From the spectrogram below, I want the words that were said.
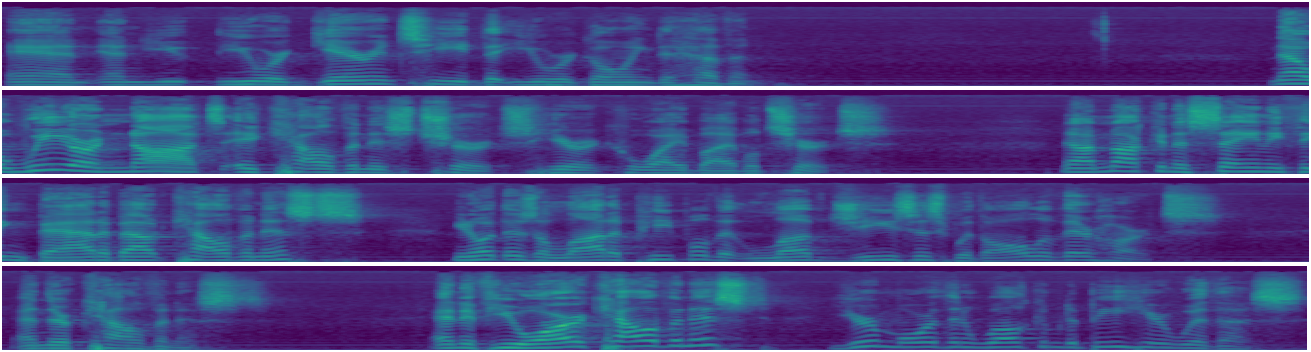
and, and you, you were guaranteed that you were going to heaven. Now, we are not a Calvinist church here at Kauai Bible Church. Now, I'm not going to say anything bad about Calvinists. You know what? There's a lot of people that love Jesus with all of their hearts, and they're Calvinists. And if you are a Calvinist, you're more than welcome to be here with us.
